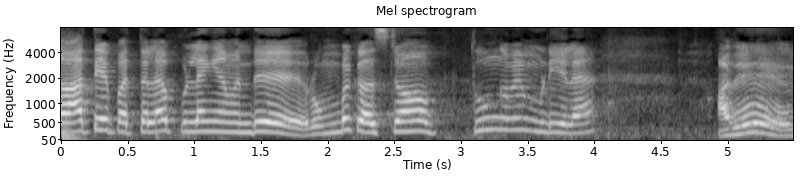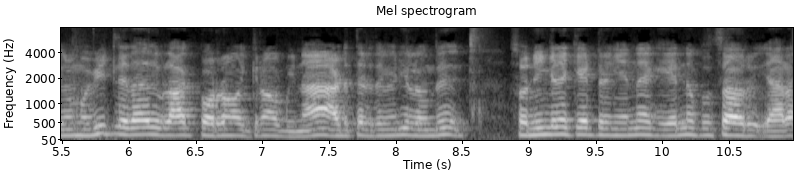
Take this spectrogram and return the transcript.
காத்தே பத்தல. பிள்ளைங்க வந்து ரொம்ப கஷ்டம். தூங்கவே முடியல. அது நம்ம வீட்டில் ஏதாவது விளாக் போடுறோம் வைக்கிறோம் அப்படின்னா அடுத்தடுத்த வீடியோவில் வந்து ஸோ நீங்களே கேட்டுருங்க என்ன என்ன புதுசாக ஒரு யாரா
